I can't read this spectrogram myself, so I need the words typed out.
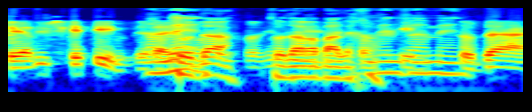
בימים שקטים. אמן. תודה, תודה רבה לך. אמן ואמן. תודה.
